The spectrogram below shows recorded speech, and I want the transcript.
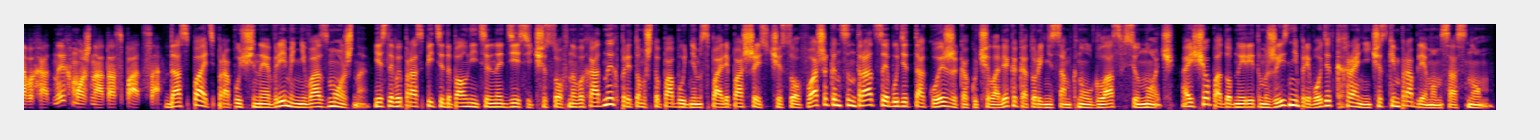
На выходных можно отоспаться. Доспать пропущенное время невозможно. Если вы проспите дополнительно 10 часов на выходных, при том, что по будням спали по 6 часов, ваша концентрация будет такой же, как у человека, который не сомкнул глаз всю ночь. А еще подобный ритм жизни приводит к хроническим проблемам со сном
